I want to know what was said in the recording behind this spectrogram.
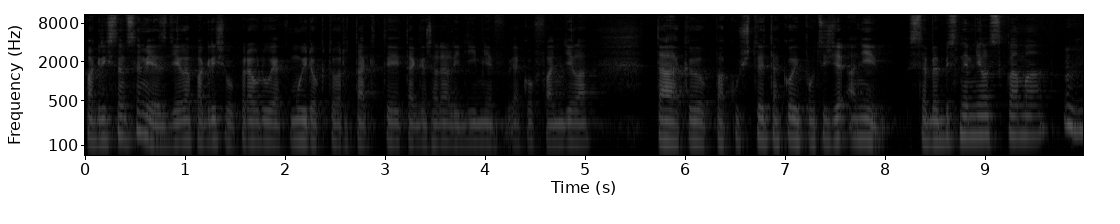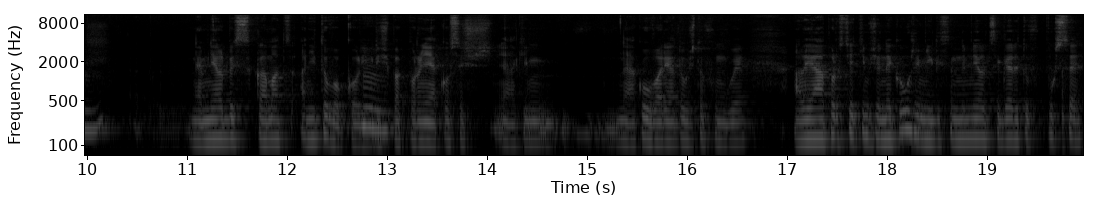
pak, když jsem sem jezdil a pak, když opravdu, jak můj doktor, tak ty, tak řada lidí mě jako fandila, tak eh, pak už to je takový pocit, že ani sebe bys neměl zklamat, Mm-hmm. neměl bys zklamat ani to okolí, hmm. když pak pro ně jako seš nějakým, nějakou variantou, že to funguje. Ale já prostě tím, že nekouřím, nikdy jsem neměl cigaretu v puse,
